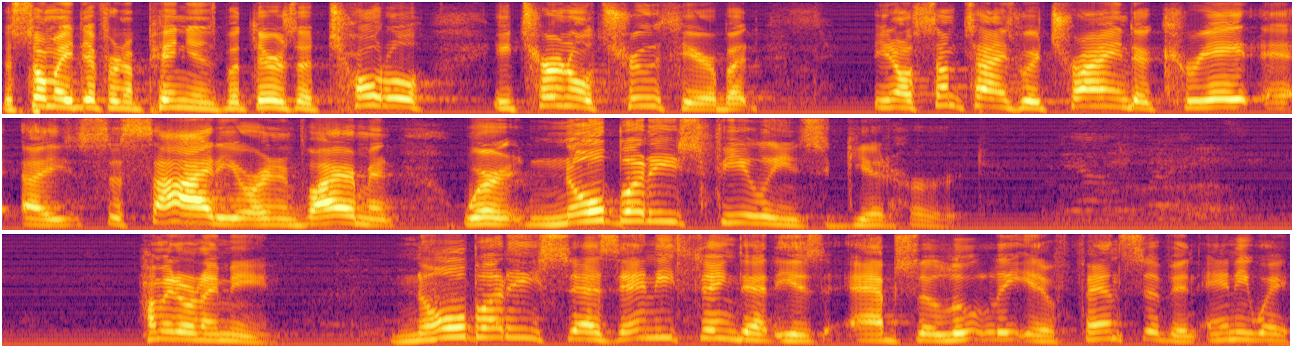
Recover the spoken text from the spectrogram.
There's so many different opinions, but there's a total eternal truth here. But you know, sometimes we're trying to create a, society or an environment where nobody's feelings get hurt. How many know what I mean? Nobody says anything that is absolutely offensive in any way.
